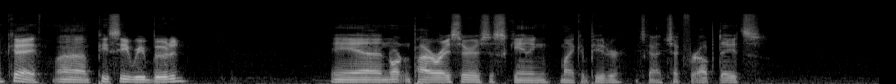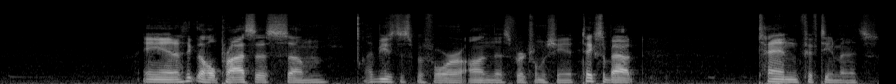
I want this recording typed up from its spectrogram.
Okay, uh, PC rebooted. And Norton Power Eraser is just scanning my computer. It's going to check for updates. And I think the whole process, um, I've used this before on this virtual machine. It takes about 10 15 minutes.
